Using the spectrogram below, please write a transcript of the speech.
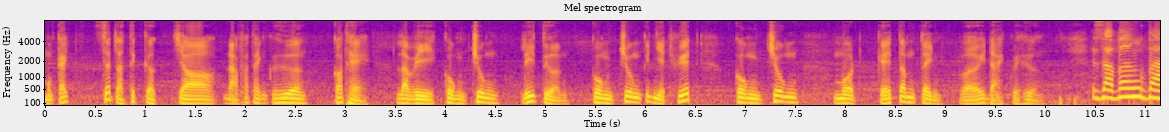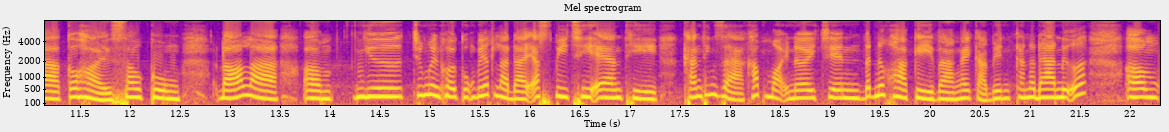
một cách rất là tích cực cho đài phát thanh quê hương. Có thể là vì cùng chung lý tưởng, cùng chung cái nhiệt huyết, cùng chung một cái tâm tình với đài quê hương. Dạ vâng và câu hỏi sau cùng đó là um, như chúng Nguyên Khôi cũng biết là đài SPTN thì khán thính giả khắp mọi nơi trên đất nước Hoa Kỳ và ngay cả bên Canada nữa. Um,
